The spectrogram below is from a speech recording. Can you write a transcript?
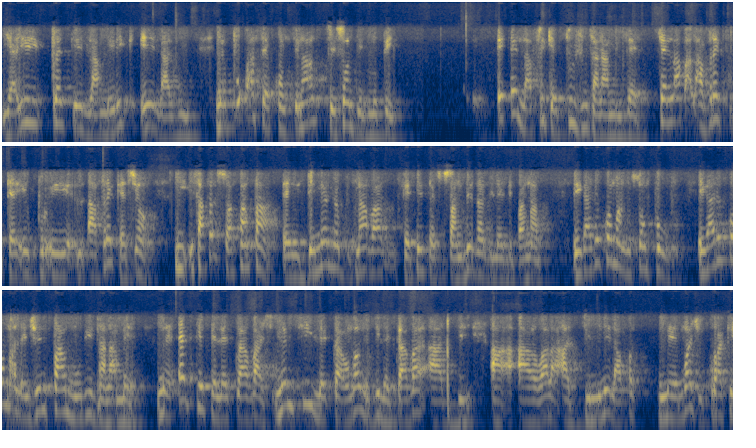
Il y a eu presque l'Amérique et l'Asie. Mais pourquoi ces continents se sont développés? Et, l'Afrique est toujours dans la misère. C'est là-bas la vraie, la vraie question. Ça fait 60 ans, demain le Burkina va fêter ses 62 ans de l'indépendance. Regardez comment nous sommes pauvres. Regardez comment les jeunes partent mourir dans la mer. Mais est-ce que c'est l'esclavage? Même si on nous dire l'esclavage a, a, voilà, a diminué la force. Mais moi, je crois que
